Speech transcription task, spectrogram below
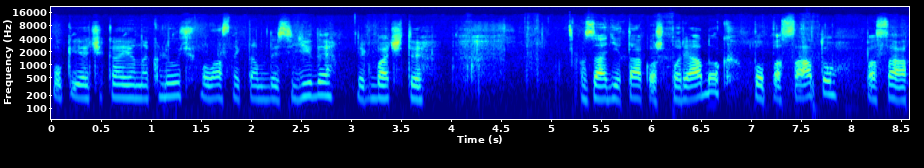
Поки я чекаю на ключ, власник там десь їде. Як бачите, ззаді також порядок по пасату. Пасат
